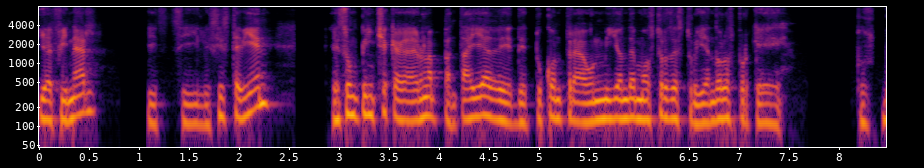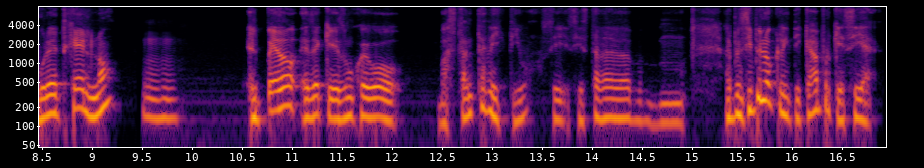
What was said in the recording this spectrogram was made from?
Y al final, si, si lo hiciste bien, es un pinche cagadero en la pantalla de, de tú contra un millón de monstruos destruyéndolos porque, pues, bullet hell, ¿no? El pedo es de que es un juego bastante adictivo. Sí, sí estaba. mm, Al principio lo criticaba porque decía,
